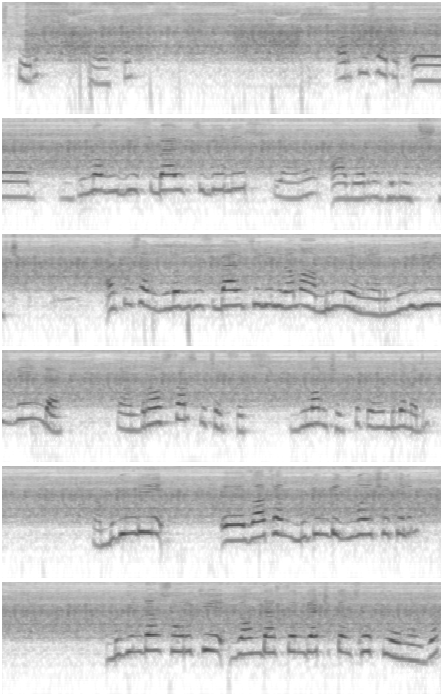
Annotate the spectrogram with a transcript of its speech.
çıkıyoruz. Yavaştan. Arkadaşlar eee Zula videosu belki gelir. Yani aa bu arada dışına çıktı. Arkadaşlar Zula videosu belki gelir ama bilmiyorum yani. Bu videoyu izleyin de. Yani Brawl Stars mı çeksek? Zula mı çeksek onu bilemedim. Yani bugün bir e, zaten bugün bir Zula'yı çekelim. Bugünden sonraki can derslerim gerçekten çok yoğun olacak.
